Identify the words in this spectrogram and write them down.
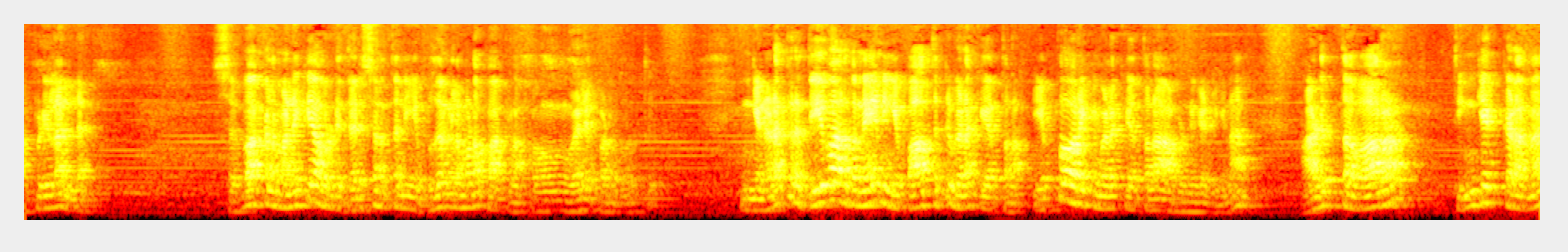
அப்படிலாம் இல்லை. செவ்வாய்க்கிழமை அன்னைக்கு அவருடைய தரிசனத்தை நீங்கள் புதன்கிழமை பார்க்கலாம். அவங்க வேலைப்பாடு பொறுத்து. இங்கே நடக்கிற தீபாரதனையே நீங்கள் பார்த்துட்டு விளக்கு ஏற்றலாம் எப்போ வரைக்கும் விளக்கு ஏற்றலாம் அப்படின்னு கேட்டிங்கன்னா அடுத்த வாரம் திங்கக்கிழமை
